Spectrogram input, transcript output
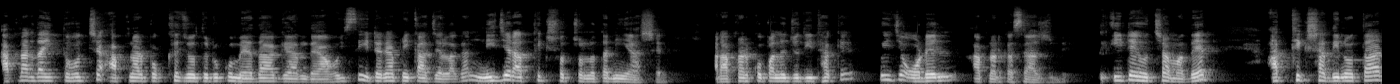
আপনার দায়িত্ব হচ্ছে আপনার পক্ষে যতটুকু মেধা, জ্ঞান দেওয়া হয়েছে এটারে আপনি কাজে লাগান, নিজের আর্থিক সচ্ছলতা নিয়ে আসেন। আর আপনার কপালে যদি থাকে, ওই যে অডেল আপনার কাছে আসবে। তো এইটাই হচ্ছে আমাদের আর্থিক স্বাধীনতার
